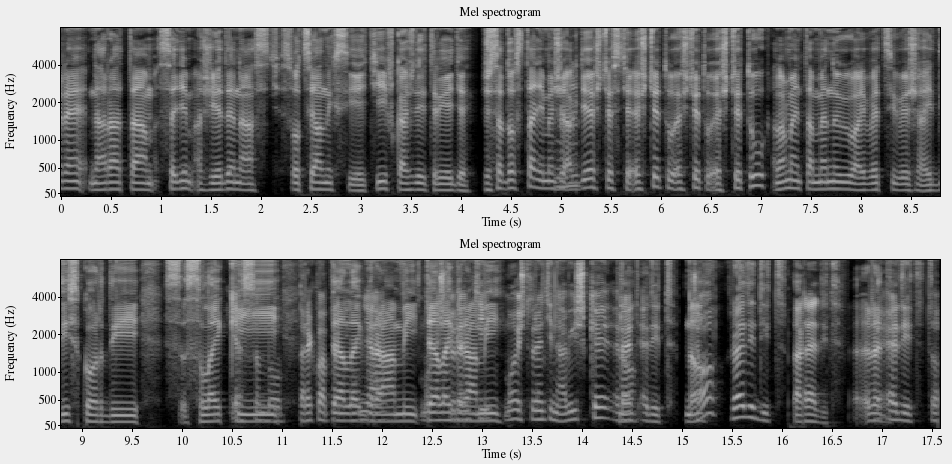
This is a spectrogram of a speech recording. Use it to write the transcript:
priemere narátam 7 až 11 sociálnych sietí v každej triede. Že sa dostaneme, že mm-hmm. a kde ešte ste, ešte tu, ešte tu, ešte tu. A normálne tam menujú aj veci, vieš, aj Discordy, Ja Slacky, prekvapený. Telegramy, Mňa- moji Telegramy. Študenti, moji študenti na výške, Red Edit. No. Čo? Red Edit. Tak. Reddit. Red, Edit to.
